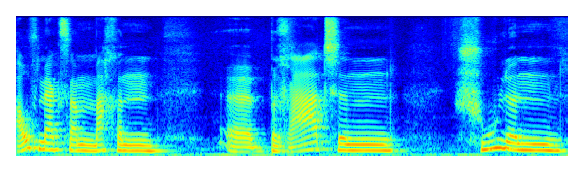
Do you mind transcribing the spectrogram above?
aufmerksam machen, äh, beraten, schulen,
